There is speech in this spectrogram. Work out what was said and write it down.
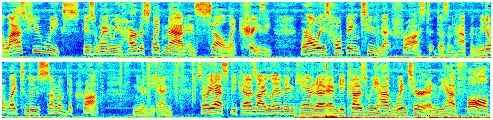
The last few weeks is when we harvest like mad and sell like crazy. We're always hoping too that frost doesn't happen. We don't like to lose some of the crop near the end. So, yes, because I live in Canada and because we have winter and we have fall,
